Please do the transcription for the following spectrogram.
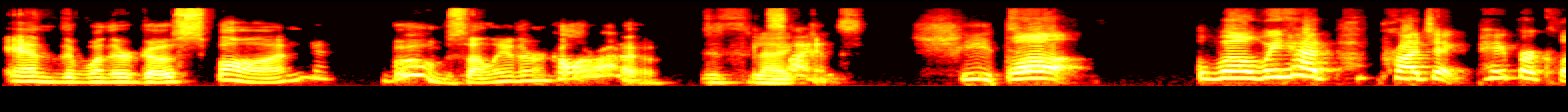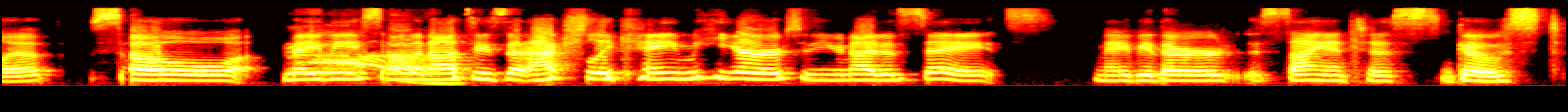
and the, when their ghosts spawned, boom! Suddenly they're in Colorado. It's like Science. shit. Well, well, we had P- Project Paperclip, so maybe some of the Nazis that actually came here to the United States, maybe they're scientists, ghost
